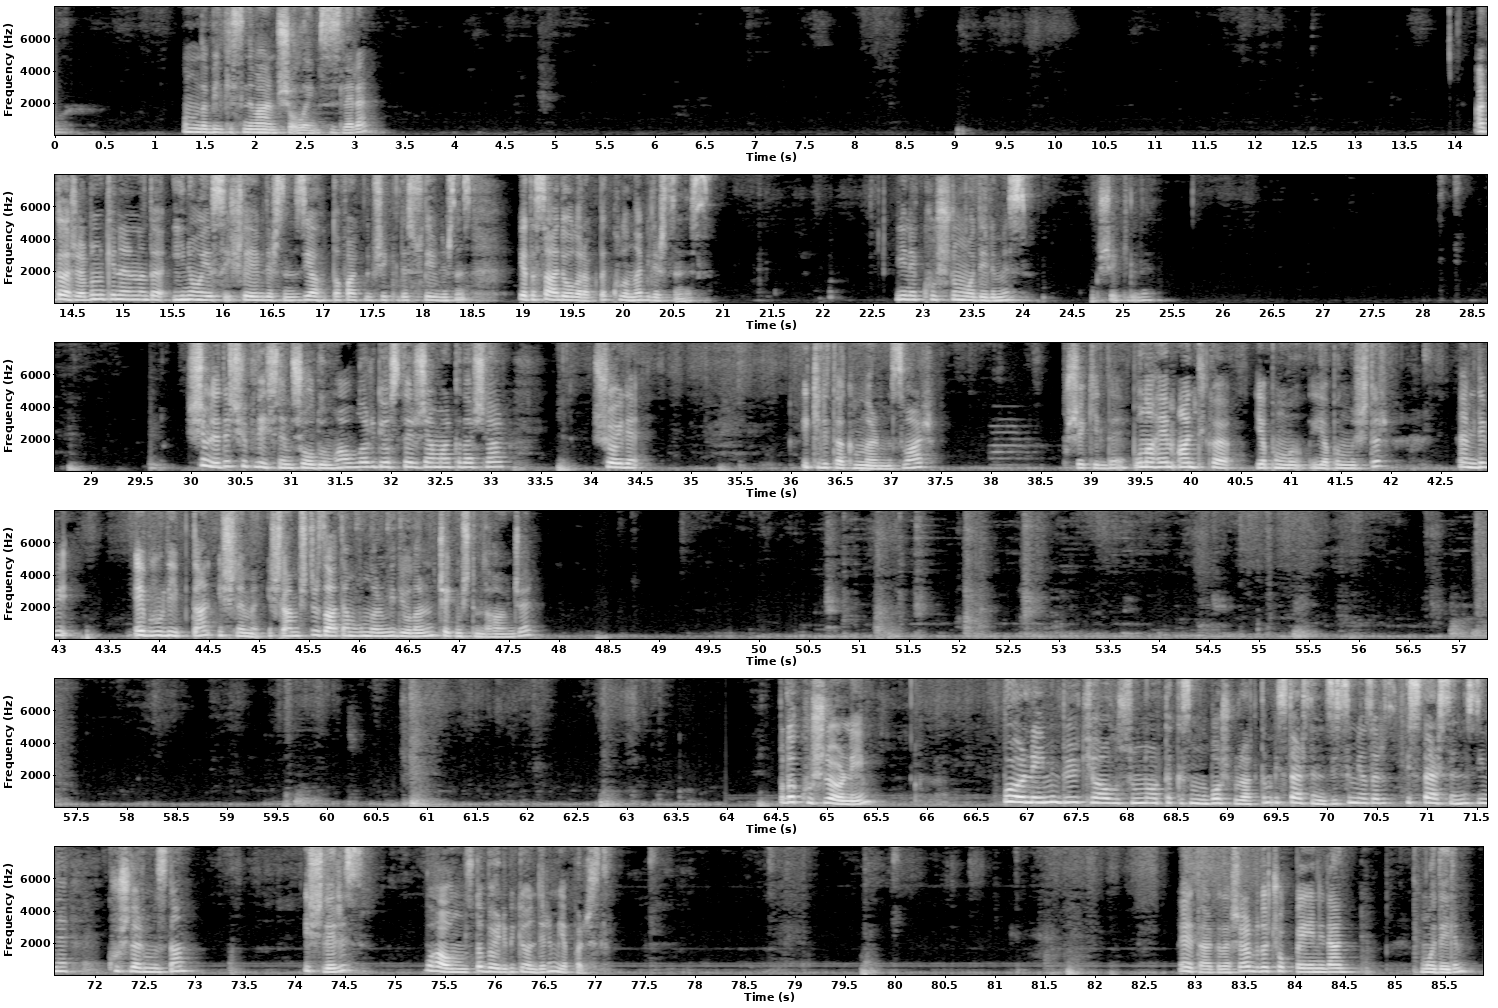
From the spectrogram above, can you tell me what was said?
Onun da bilgisini vermiş olayım sizlere. Arkadaşlar bunun kenarına da iğne oyası işleyebilirsiniz. Yahut da farklı bir şekilde süsleyebilirsiniz. Ya da sade olarak da kullanabilirsiniz. Yine kuşlu modelimiz bu şekilde. Şimdi de çiftli işlemiş olduğum havluları göstereceğim arkadaşlar. Şöyle ikili takımlarımız var. Bu şekilde. Buna hem antika yapımı yapılmıştır. Hem de bir ebruli ipten işleme işlenmiştir. Zaten bunların videolarını çekmiştim daha önce. Bu da kuşlu örneğim. Bu örneğimin büyük yavrusunun orta kısmını boş bıraktım. İsterseniz isim yazarız. isterseniz yine kuşlarımızdan işleriz. Bu havlumuzda böyle bir gönderim yaparız. Evet arkadaşlar bu da çok beğenilen modelim.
